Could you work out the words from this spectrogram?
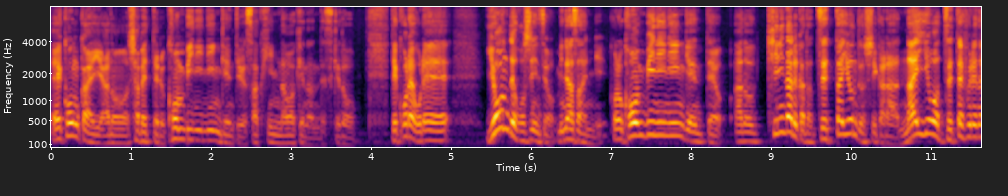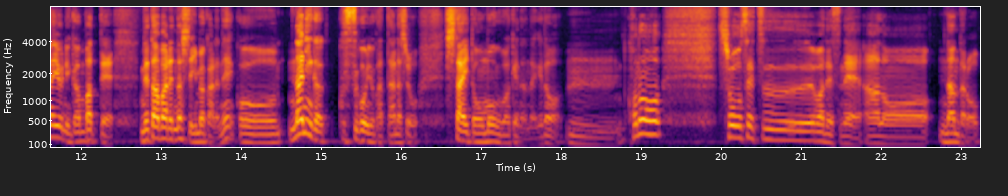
えー、今回、あの、喋ってるコンビニ人間という作品なわけなんですけど、で、これ俺、読んでほしいんですよ皆さんにこのコンビニ人間ってあの気になる方絶対読んでほしいから内容は絶対触れないように頑張ってネタバレなしで今からねこう何がすごいのかって話をしたいと思うわけなんだけどうんこの小説はですねあのなんだろ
